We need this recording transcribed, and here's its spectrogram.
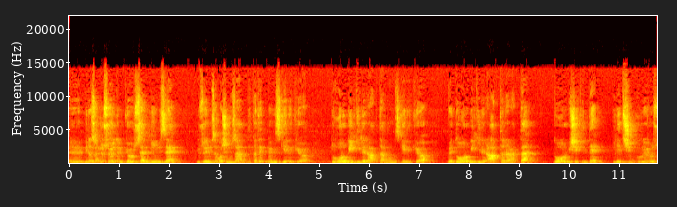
Ee, biraz önce söyledim, görselliğimize, üzerimize, başımıza dikkat etmemiz gerekiyor. Doğru bilgileri aktarmamız gerekiyor ve doğru bilgileri aktararak da doğru bir şekilde iletişim kuruyoruz.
